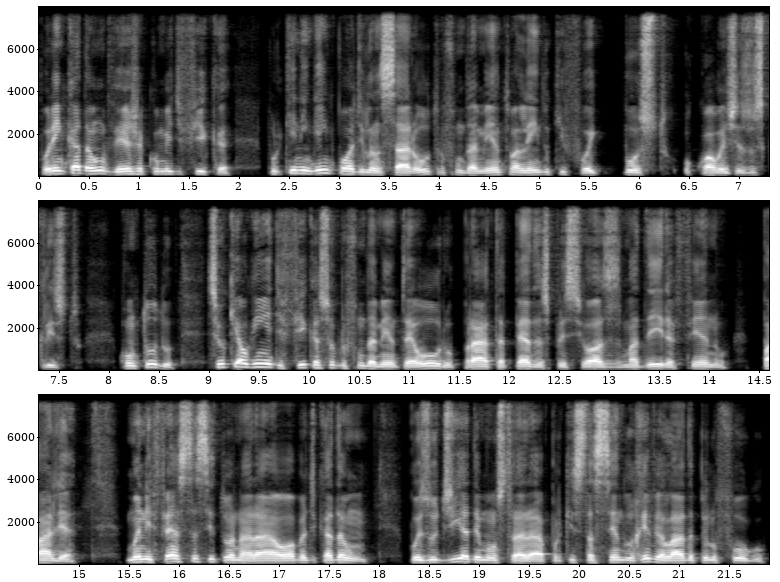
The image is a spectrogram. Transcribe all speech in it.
Porém, cada um veja como edifica, porque ninguém pode lançar outro fundamento além do que foi posto, o qual é Jesus Cristo. Contudo, se o que alguém edifica sobre o fundamento é ouro, prata, pedras preciosas, madeira, feno, palha, manifesta se tornará a obra de cada um, pois o dia demonstrará, porque está sendo revelada pelo fogo.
